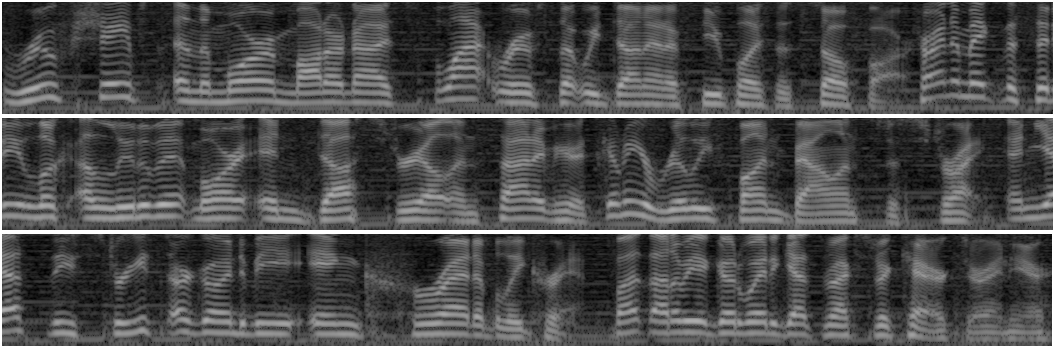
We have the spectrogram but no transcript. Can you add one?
roof shapes and the more modernized flat roofs that we've done at a few places so far. Trying to make the city look a little bit more industrial inside of here. It's going to be a really fun balance to strike. And yes, these streets are going to be incredibly cramped, but that'll be a good way to get some extra character in here.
